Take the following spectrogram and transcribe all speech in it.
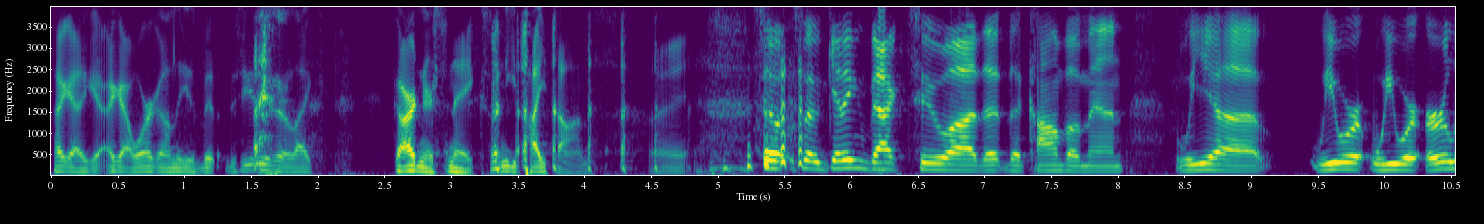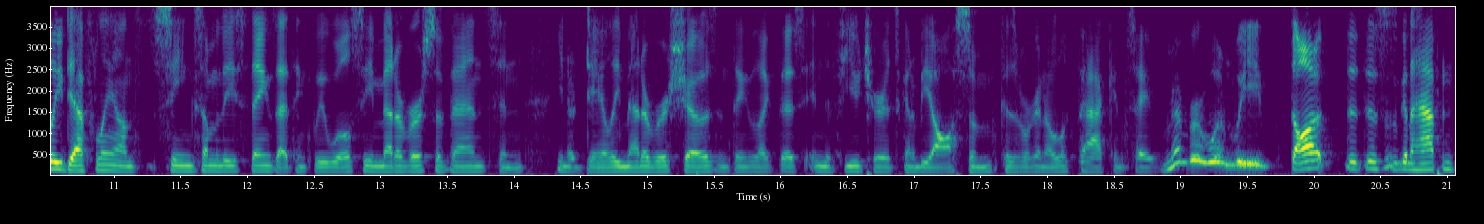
I got I got work on these. See, these are like gardener snakes. I need pythons. All right. So so getting back to uh, the the combo, man. We uh we were we were early definitely on seeing some of these things. I think we will see metaverse events and you know daily metaverse shows and things like this in the future. It's going to be awesome because we're going to look back and say, remember when we thought that this was going to happen?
